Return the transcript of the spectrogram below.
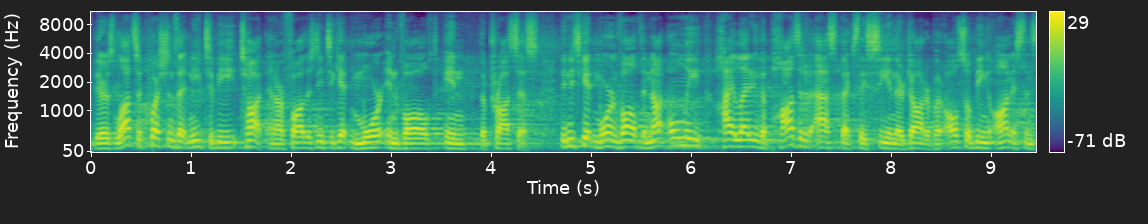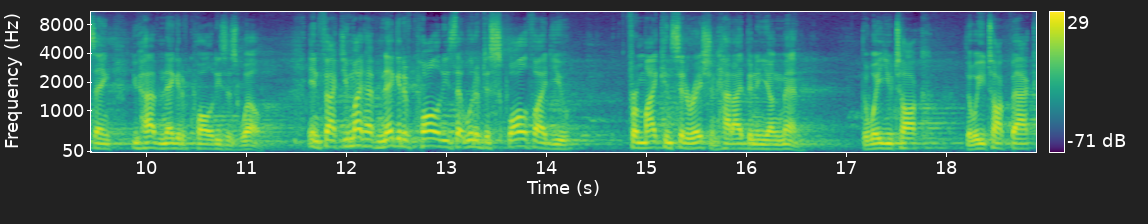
there's lots of questions that need to be taught, and our fathers need to get more involved in the process. They need to get more involved in not only highlighting the positive aspects they see in their daughter, but also being honest and saying, you have negative qualities as well. In fact, you might have negative qualities that would have disqualified you from my consideration had I been a young man. The way you talk, the way you talk back,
